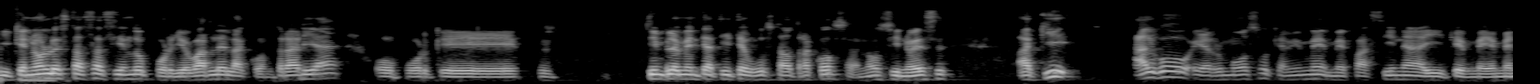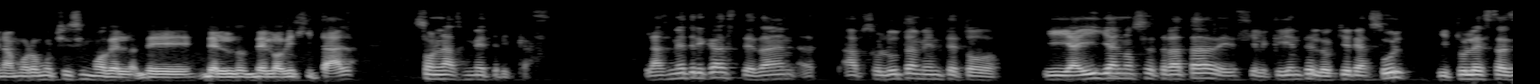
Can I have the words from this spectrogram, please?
y que no lo estás haciendo por llevarle la contraria o porque pues, simplemente a ti te gusta otra cosa, ¿no? Sino es, aquí algo hermoso que a mí me, fascina y que me, enamoró muchísimo de, lo digital son las métricas. Las métricas te dan absolutamente todo. Y ahí ya no se trata de si el cliente lo quiere azul y tú le estás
